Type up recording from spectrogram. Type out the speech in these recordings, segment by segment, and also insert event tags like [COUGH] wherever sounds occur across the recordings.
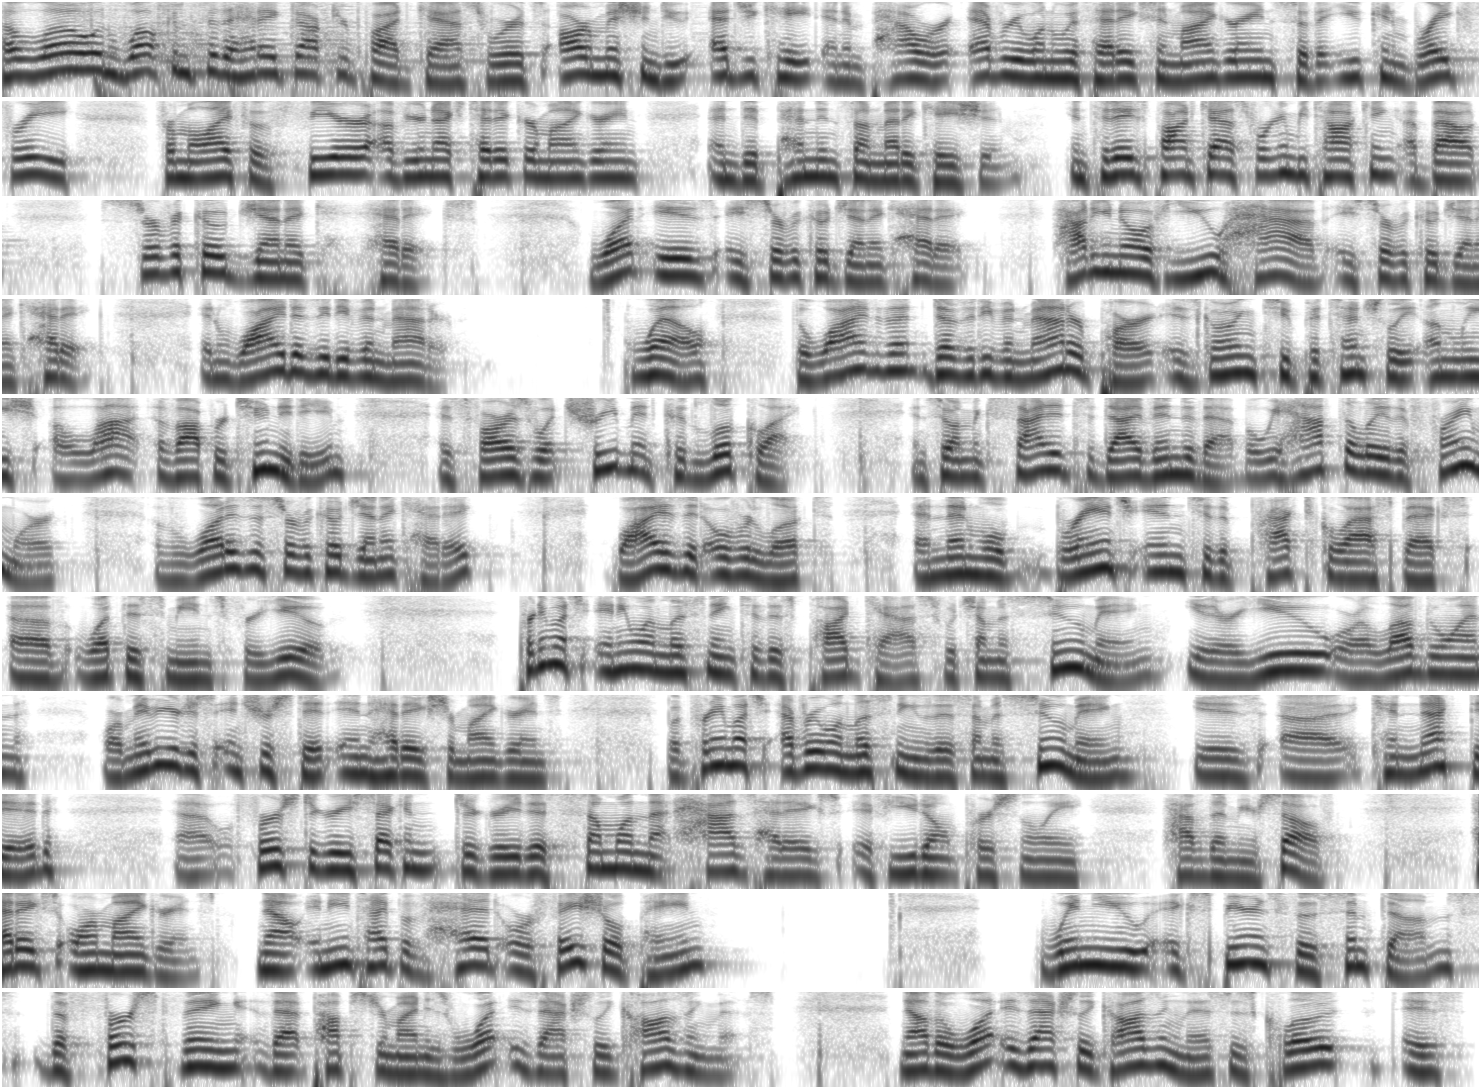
Hello, and welcome to the Headache Doctor podcast, where it's our mission to educate and empower everyone with headaches and migraines so that you can break free from a life of fear of your next headache or migraine and dependence on medication. In today's podcast, we're going to be talking about cervicogenic headaches. What is a cervicogenic headache? How do you know if you have a cervicogenic headache? And why does it even matter? Well, the why does it even matter part is going to potentially unleash a lot of opportunity as far as what treatment could look like. And so I'm excited to dive into that, but we have to lay the framework of what is a cervicogenic headache, why is it overlooked, and then we'll branch into the practical aspects of what this means for you. Pretty much anyone listening to this podcast, which I'm assuming either you or a loved one, or maybe you're just interested in headaches or migraines, but pretty much everyone listening to this, I'm assuming, is uh, connected uh, first degree, second degree to someone that has headaches if you don't personally have them yourself. Headaches or migraines. Now, any type of head or facial pain, when you experience those symptoms, the first thing that pops to your mind is what is actually causing this. Now, the what is actually causing this is clo- is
